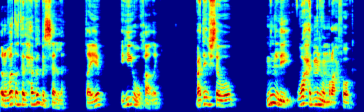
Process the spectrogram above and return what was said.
ربطت الحبل بالسلة. طيب هي وخالي بعدين إيش سووا؟ من اللي واحد منهم راح فوق.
